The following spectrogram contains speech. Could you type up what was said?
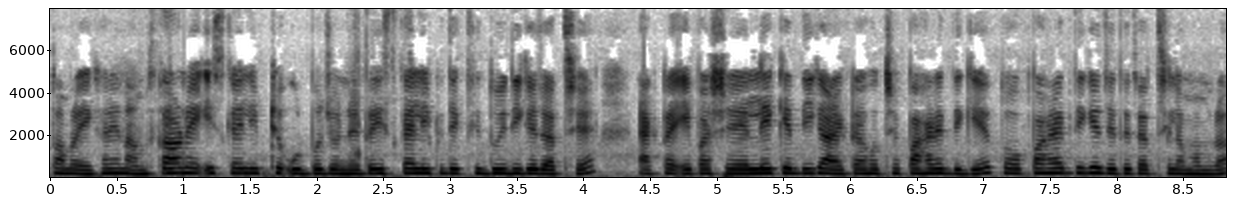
তো আমরা এখানে নামছি। কারণ স্কাই লিফটে উঠবো জন্য, তো স্কাই লিফট দেখছি দুই দিকে যাচ্ছে। একটা এ পাশে লেকের দিকে, আরেকটা হচ্ছে পাহাড়ের দিকে। তো পাহাড়ের দিকে যেতে চাচ্ছিলাম আমরা।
